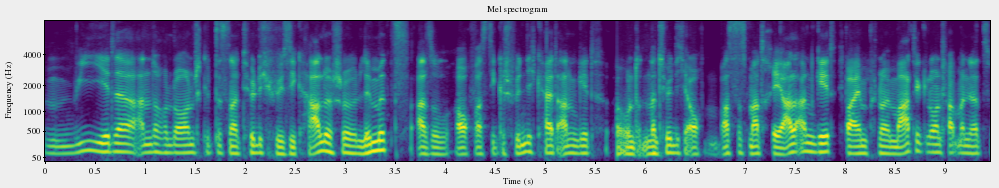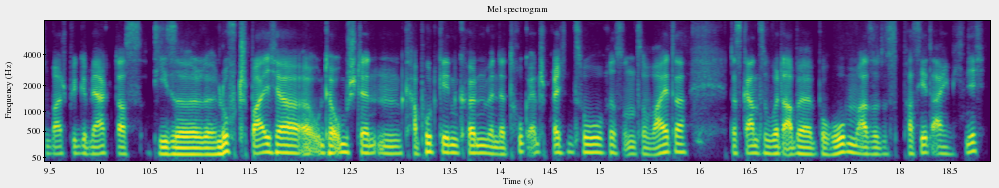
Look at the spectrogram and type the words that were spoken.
Wie jeder andere Launch gibt es natürlich physikalische Limits, also auch was die Geschwindigkeit angeht und natürlich auch was das Material angeht. Beim Pneumatik-Launch hat man ja zum Beispiel gemerkt, dass diese Luftspeicher äh, unter Umständen kaputt gehen können, wenn der Druck entsprechend zu hoch ist und so weiter. Das Ganze wurde aber behoben, also das passiert eigentlich nicht.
